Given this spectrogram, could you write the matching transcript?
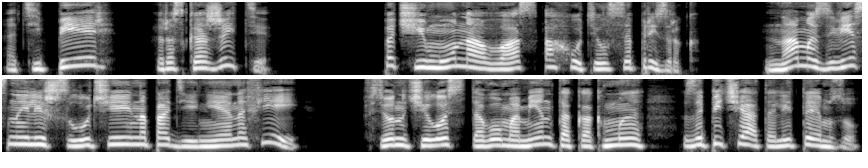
«А теперь расскажите, почему на вас охотился призрак? Нам известны лишь случаи нападения на фей. Все началось с того момента, как мы запечатали Темзу».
